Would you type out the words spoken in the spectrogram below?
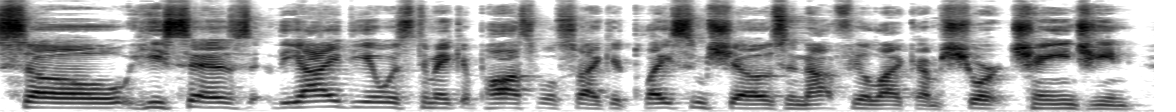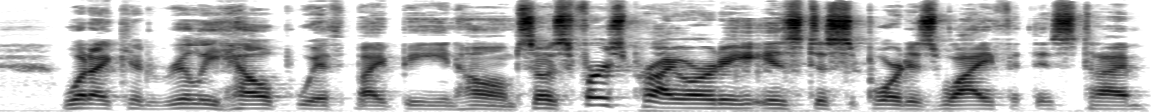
So he says the idea was to make it possible so I could play some shows and not feel like I'm shortchanging what I could really help with by being home. So his first priority is to support his wife at this time,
